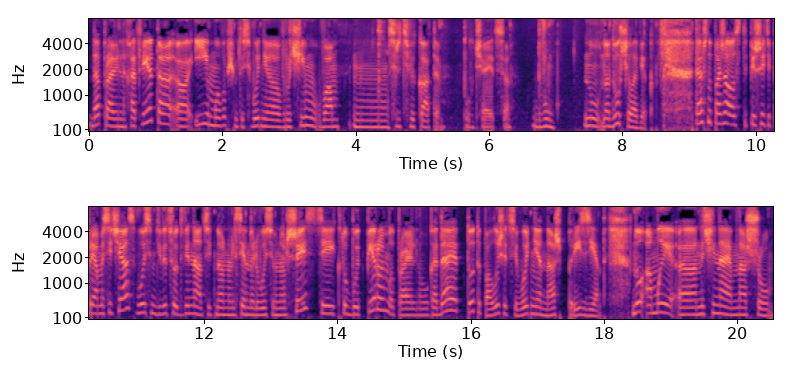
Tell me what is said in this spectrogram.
да, правильных ответа, и мы, в общем-то, сегодня вручим вам сертификаты, получается, двум ну, на двух человек. Так что, пожалуйста, пишите прямо сейчас 8 912 007 0806, и кто будет первым и правильно угадает, тот и получит сегодня наш презент. Ну, а мы э, начинаем нашу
